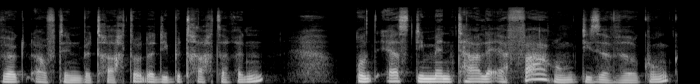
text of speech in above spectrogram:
wirkt auf den Betrachter oder die Betrachterin und erst die mentale Erfahrung dieser Wirkung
